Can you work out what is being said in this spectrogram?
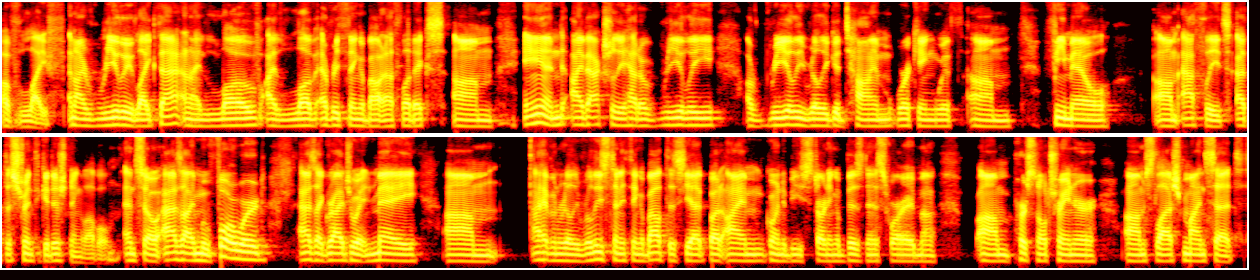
of life. And i really like that and i love i love everything about athletics um, and i've actually had a really a really really good time working with um, female um, athletes at the strength and conditioning level. And so as i move forward as i graduate in may um, i haven't really released anything about this yet but i'm going to be starting a business where i'm a um, personal trainer um, slash mindset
